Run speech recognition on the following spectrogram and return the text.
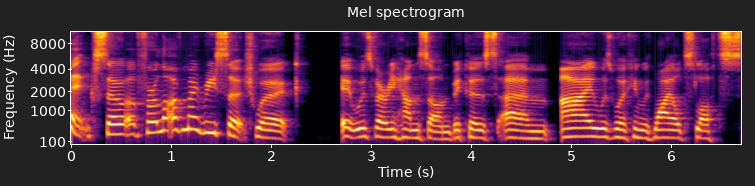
mix. So, uh, for a lot of my research work, it was very hands on because um, I was working with wild sloths.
